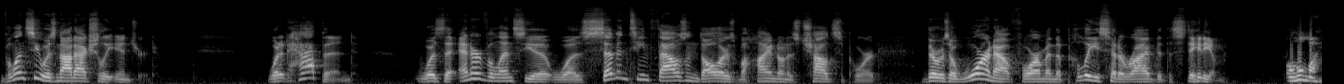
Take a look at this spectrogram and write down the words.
Valencia was not actually injured. What had happened was that Enner Valencia was $17,000 behind on his child support. There was a warrant out for him, and the police had arrived at the stadium. Oh my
